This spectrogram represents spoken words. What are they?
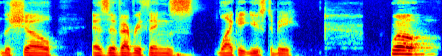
the show as if everything's like it used to be. Well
